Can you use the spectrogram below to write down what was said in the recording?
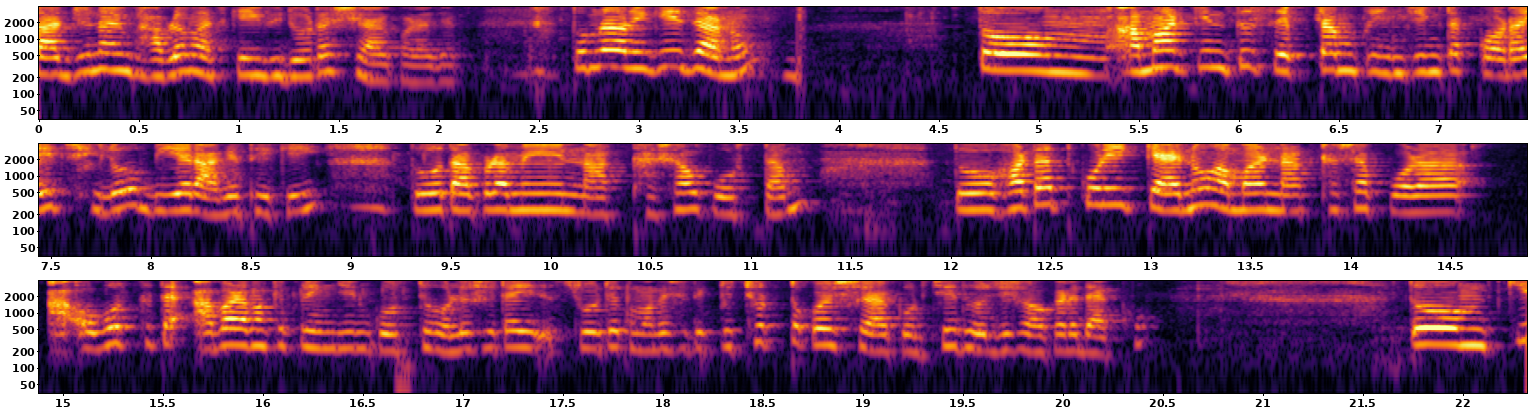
তার জন্য আমি ভাবলাম আজকে এই ভিডিওটা শেয়ার করা যাক। তোমরা অনেকেই জানো, তো আমার কিন্তু সেপ্টাম প্রিন্টিংটা করাই ছিল বিয়ের আগে থেকেই। তো তারপর আমি নাক ঠাসাও পরতাম। তো হঠাৎ করেই কেন আমার নাক ঠাসা পরা অবস্থাতে আবার আমাকে প্রিন্টিং করতে হলো, সেটাই স্টোরিটা তোমাদের সাথে একটু ছোট্ট করে শেয়ার করছি, ধৈর্য সহকারে দেখো। তো কি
